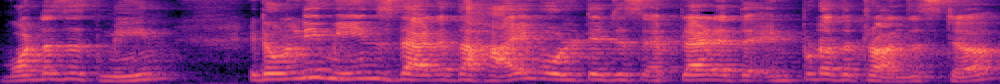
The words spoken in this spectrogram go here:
What does it mean? It only means that if the high voltage is applied at the input of the transistor,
